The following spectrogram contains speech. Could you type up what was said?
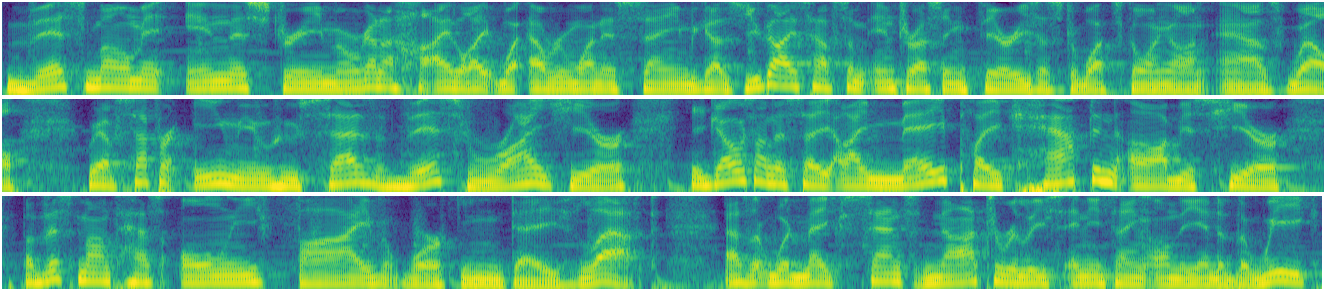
this moment in this stream. And we're going to highlight what everyone is saying because you guys have some interesting theories as to what's going on as well. We have Separate Emu who says this right here. He goes on to say, I may play Captain Obvious here, but this month has only five working days left. As it would make sense not to release anything on the end of the week,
